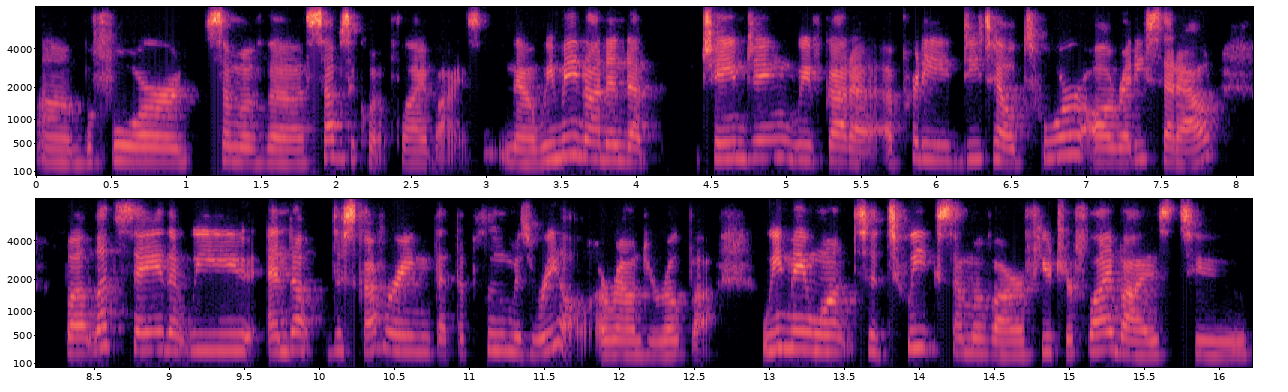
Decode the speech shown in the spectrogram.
um, before some of the subsequent flybys. Now, we may not end up changing. We've got a, a pretty detailed tour already set out But let's say that we end up discovering that the plume is real around Europa. We may want to tweak some of our future flybys to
